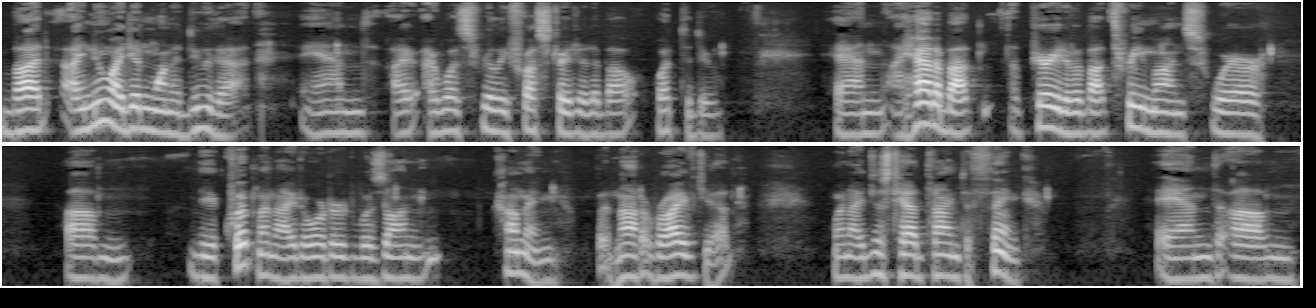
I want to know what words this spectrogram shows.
But I knew I didn't want to do that, and I, I was really frustrated about what to do. And I had about a period of about three months where um, the equipment I'd ordered was on coming, but not arrived yet, when I just had time to think. And um,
